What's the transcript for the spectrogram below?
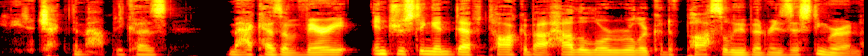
you need to check them out because Maq has a very interesting in depth talk about how the Lord Ruler could have possibly been resisting Ruin.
